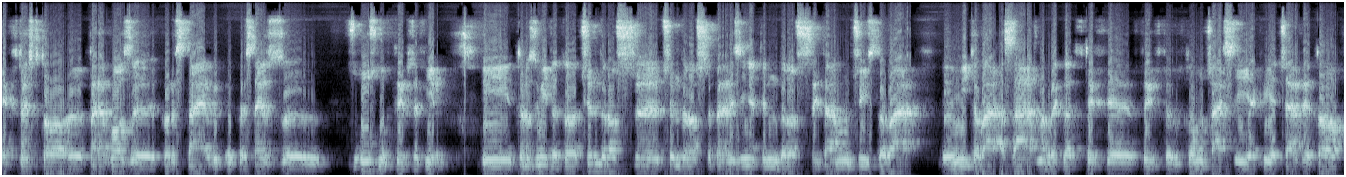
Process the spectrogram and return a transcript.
як хтось, хто е, перевози користає, ви- користає з, з услуг тих же фірм. І то розумієте, то чим дорожче, чим дорожче перевезення, тим дорожчий там чийсь товар, е, мій товар. А зараз, наприклад, в тих е, в тих в тому часі, як є черги, то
